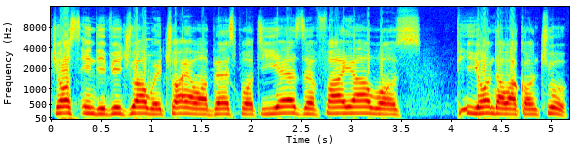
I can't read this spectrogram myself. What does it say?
Just individual, we try our best, but yes, the fire was beyond our control.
